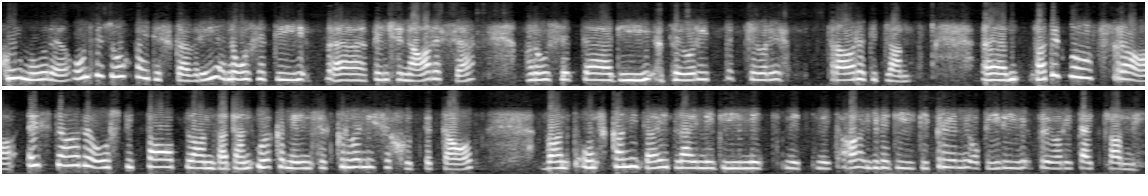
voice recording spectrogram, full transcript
Goeiemôre. Ons is ook by Discovery en ons het die uh, pensionaarsse, maar ons het uh, die priority priority priority plan. Ehm um, wat ek wil vra, is daar 'n hospitaalplan wat dan ook mense kroniese goed betaal? Want ons kan nie bybly met die met met met ah, jy weet die die premie op hierdie prioriteitplan nie.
